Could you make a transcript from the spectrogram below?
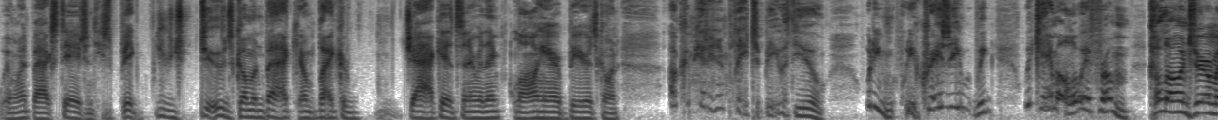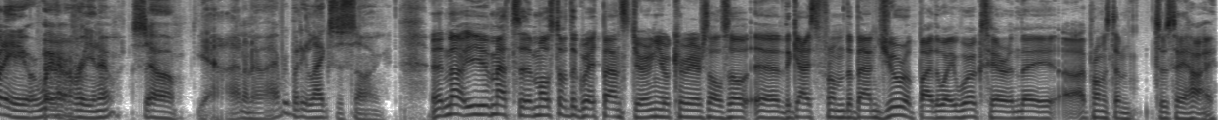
we went backstage, and these big, huge dudes coming back, you know, biker jackets and everything, long hair, beards, going, "I'll come here and play to be with you." What are you? What are you crazy? We we came all the way from Cologne, Germany, or wherever, you know. So yeah, I don't know. Everybody likes the song. Uh, now you've met uh, most of the great bands during your careers. Also, uh, the guys from the band Europe, by the way, works here, and they I promised them to say hi.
